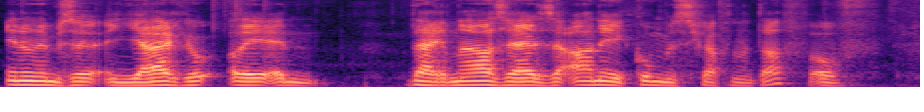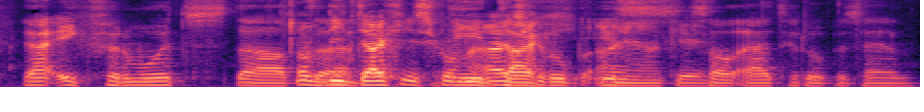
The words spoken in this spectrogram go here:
En dan hebben ze een jaar... Ge... Allee, en daarna zeiden ze, ah nee, kom, we schaffen het af. Of, ja, ik vermoed dat... of die eh, dag is gewoon die dag uitgeroepen. is- ah ja, zal uitgeroepen zijn.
